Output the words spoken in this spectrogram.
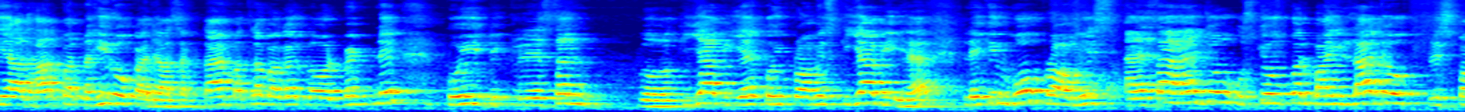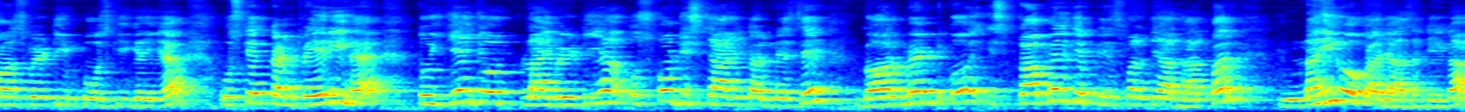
के आधार पर नहीं रोका जा सकता है। मतलब अगर गवर्नमेंट ने कोई डिक्लेरेशन किया भी है, कोई प्रॉमिस किया भी है, लेकिन वो प्रॉमिस ऐसा है जो उसके ऊपर बाई ला जो रिस्पॉन्सिबिलिटी इम्पोज की गई है, उसके कंट्रेरी है तो ये जो लाइबिलिटी है, उसको डिस्चार्ज करने से गवर्नमेंट को स्टॉपेल के प्रिंसिपल के आधार पर नहीं रोका जा सकेगा।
